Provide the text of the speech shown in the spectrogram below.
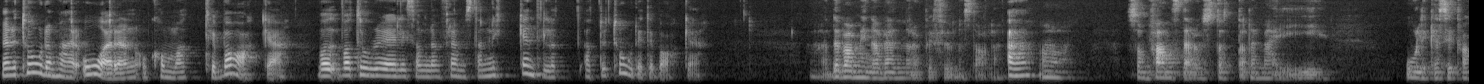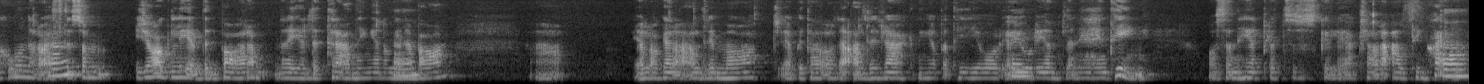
när du tog de här åren och komma tillbaka, vad, vad tror du är liksom den främsta nyckeln till att, att du tog dig tillbaka? Det var mina vänner uppe i Funäsdalen. Ja. Ja, som fanns där och stöttade mig i olika situationer. Och Eftersom jag levde bara när det gällde träningen och mina barn. Ja, jag lagade aldrig mat, jag betalade aldrig räkningar på tio år. Jag gjorde egentligen ingenting. Och sen helt plötsligt så skulle jag klara allting själv.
